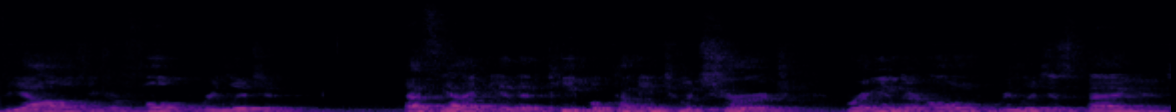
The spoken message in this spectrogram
theology or folk religion. That's the idea that people come into a church bringing their own religious baggage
